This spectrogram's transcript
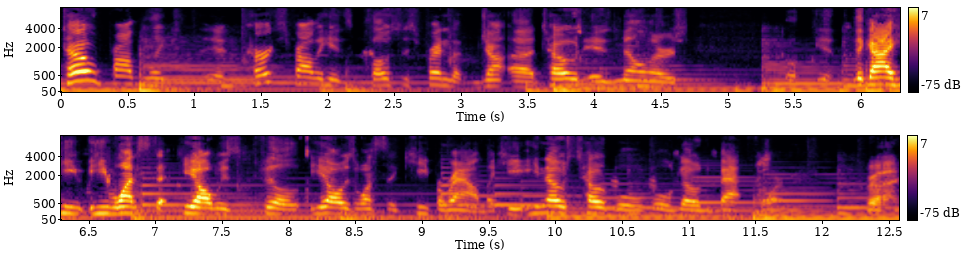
Toad probably uh, Kurt's probably his closest friend, but John, uh, Toad is Milner's the guy he he wants to he always feel he always wants to keep around. Like he, he knows Toad will, will go to bat for him. Right.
